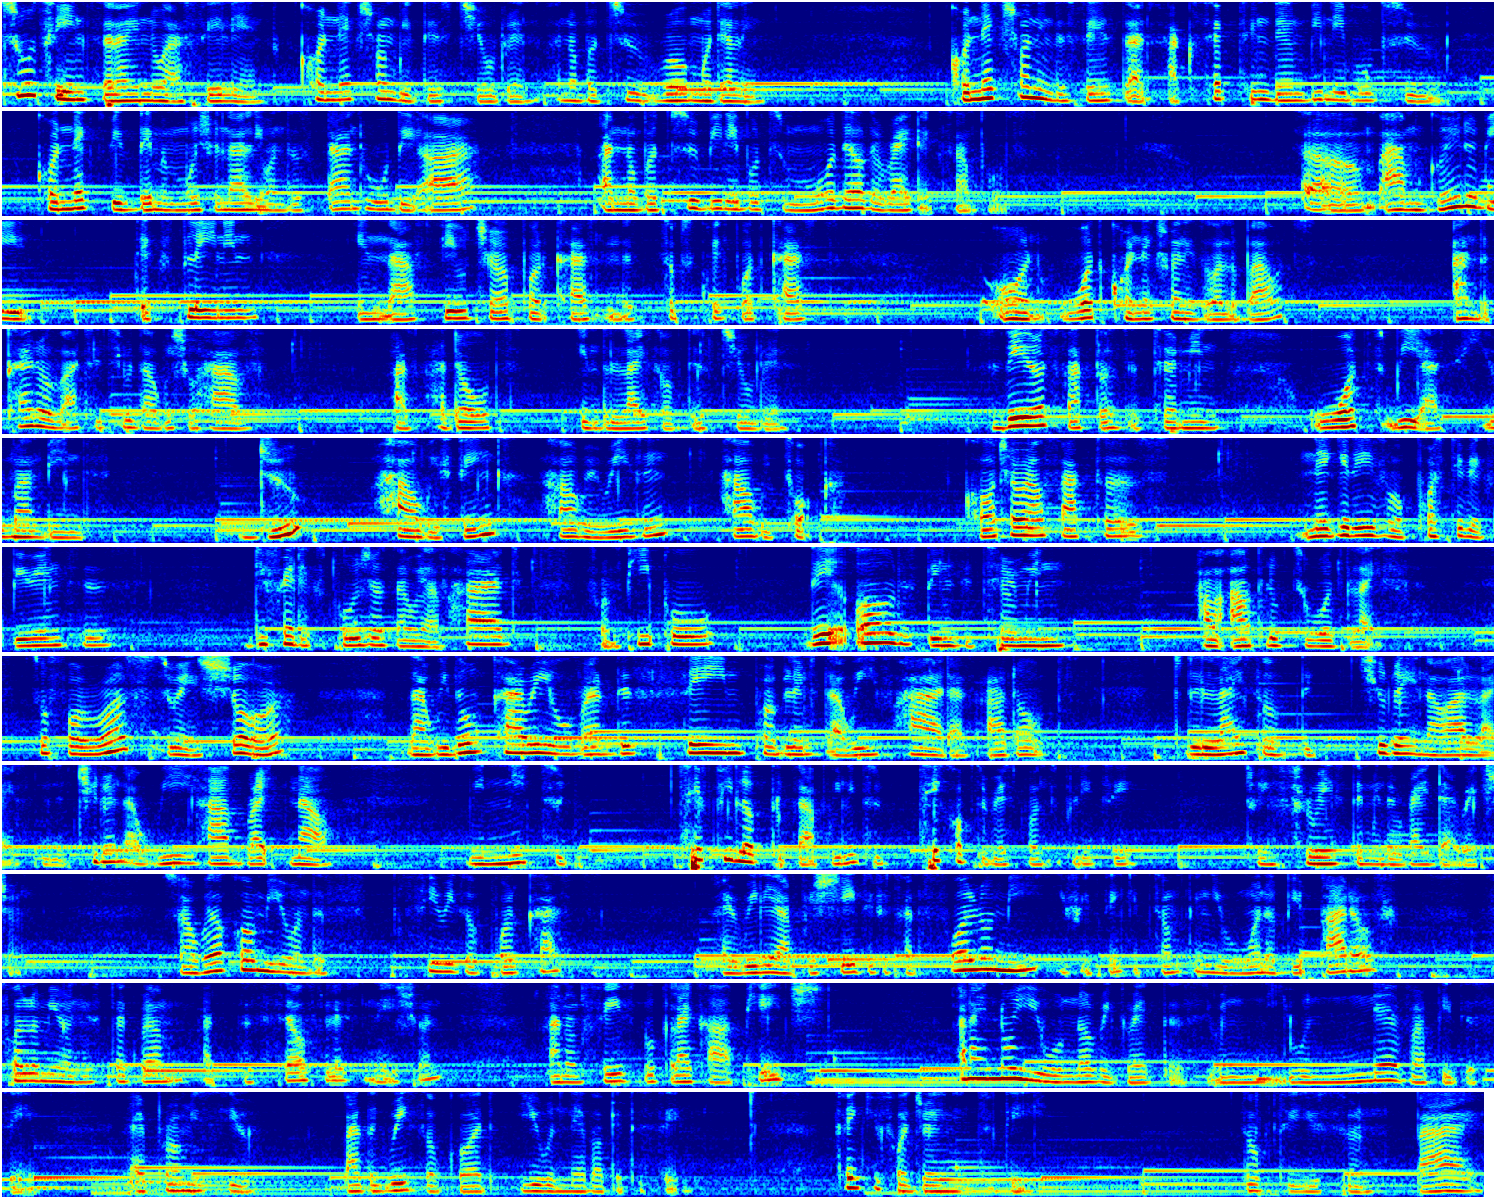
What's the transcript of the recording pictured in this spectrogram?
Two things that I know are salient connection with these children, and number two, role modeling. Connection in the sense that accepting them, being able to connect with them emotionally, understand who they are, and number two, being able to model the right examples. Um, I'm going to be explaining in our future podcast, in the subsequent podcast, on what connection is all about and the kind of attitude that we should have as adults in the lives of these children. Various factors determine what we as human beings do, how we think, how we reason, how we talk. Cultural factors, negative or positive experiences, different exposures that we have had from people, they all these things determine our outlook towards life. So, for us to ensure that we don't carry over the same problems that we've had as adults to the lives of the children in our lives, the children that we have right now, we need to fill up the gap. We need to take up the responsibility to influence them in the right direction. So, I welcome you on this series of podcasts. I really appreciate if you can follow me if you think it's something you want to be part of. Follow me on Instagram at the Selfless Nation and on Facebook, like our page. And I know you will not regret this. You will, you will never be the same. I promise you, by the grace of God, you will never be the same. Thank you for joining today. Talk to you soon. Bye.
